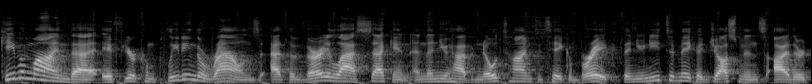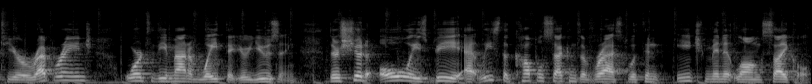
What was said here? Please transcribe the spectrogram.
Keep in mind that if you're completing the rounds at the very last second and then you have no time to take a break, then you need to make adjustments either to your rep range or to the amount of weight that you're using. There should always be at least a couple seconds of rest within each minute long cycle.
